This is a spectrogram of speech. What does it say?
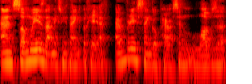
and in some ways, that makes me think okay, if every single person loves it,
